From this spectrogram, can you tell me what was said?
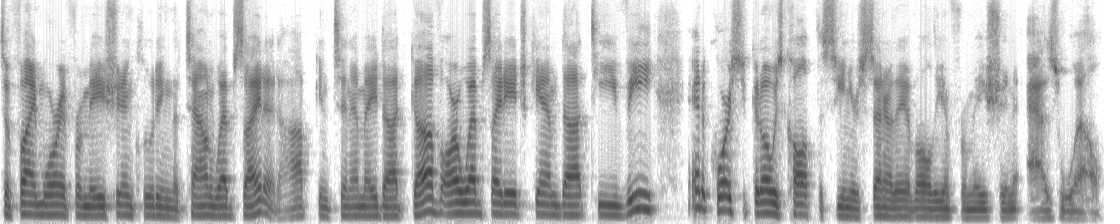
to find more information, including the town website at hopkintonma.gov, our website, hcam.tv. And of course, you could always call up the Senior Center. They have all the information as well.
